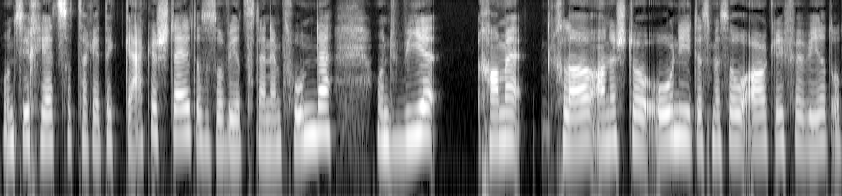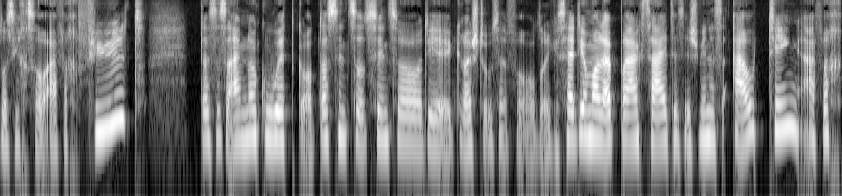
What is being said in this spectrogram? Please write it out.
und sich jetzt sozusagen dagegen stellt, also so wird es dann empfunden. Und wie kann man klar anstehen, ohne dass man so angegriffen wird oder sich so einfach fühlt, dass es einem noch gut geht. Das sind so, sind so die grössten Herausforderungen. Es hat ja mal jemand auch gesagt, es ist wie ein Outing, einfach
